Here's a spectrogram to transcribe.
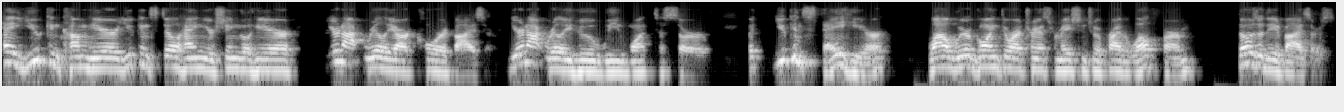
hey, you can come here, you can still hang your shingle here. You're not really our core advisor. You're not really who we want to serve, but you can stay here while we're going through our transformation to a private wealth firm. Those are the advisors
